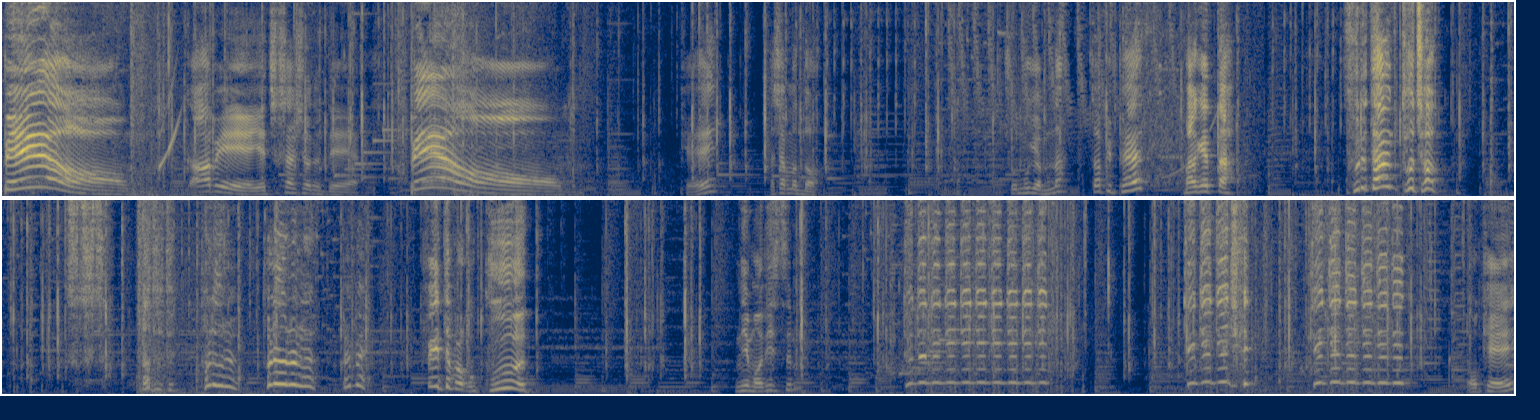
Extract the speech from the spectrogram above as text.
뺨! 까비 예측샷이었는데 뺨! 오케이 다시 한 번 더. 조무기 없나? 점피패드? 망했다. 수류탄 도착. 나도 돼. 돌려. 빨리 빨리. 페이트 벌고 굿. 님 어디 있음? 오케이.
